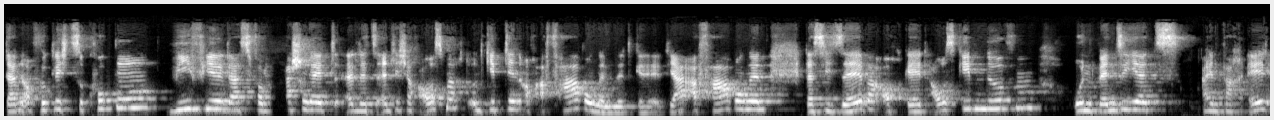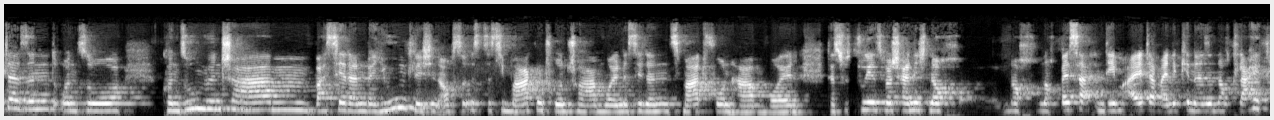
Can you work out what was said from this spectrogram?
dann auch wirklich zu gucken, wie viel das vom Taschengeld äh, letztendlich auch ausmacht und gebt denen auch Erfahrungen mit Geld, ja, Erfahrungen, dass sie selber auch Geld ausgeben dürfen. Und wenn sie jetzt einfach älter sind und so Konsumwünsche haben, was ja dann bei Jugendlichen auch so ist, dass sie Markenturnschuhe haben wollen, dass sie dann ein Smartphone haben wollen. Das wirst du jetzt wahrscheinlich noch noch, noch besser in dem Alter. Meine Kinder sind noch kleiner.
